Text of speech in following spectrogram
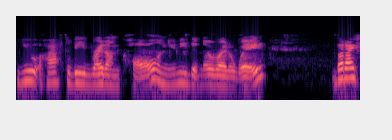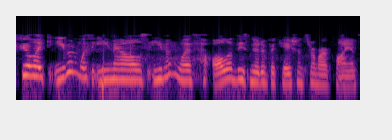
you have to be right on call and you need to know right away, but I feel like even with emails, even with all of these notifications from our clients,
